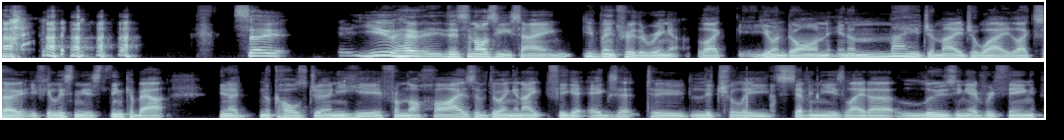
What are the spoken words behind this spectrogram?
so you have there's an Aussie saying you've been through the wringer, like you and Don, in a major, major way. Like so, if you're listening to this, think about you know Nicole's journey here from the highs of doing an eight-figure exit to literally seven years later losing everything,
